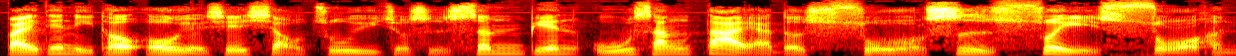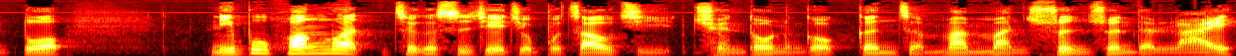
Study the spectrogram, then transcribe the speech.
白天里头偶有些小注意，就是身边无伤大雅的琐事碎琐很多，你不慌乱，这个世界就不着急，全都能够跟着慢慢顺顺的来。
